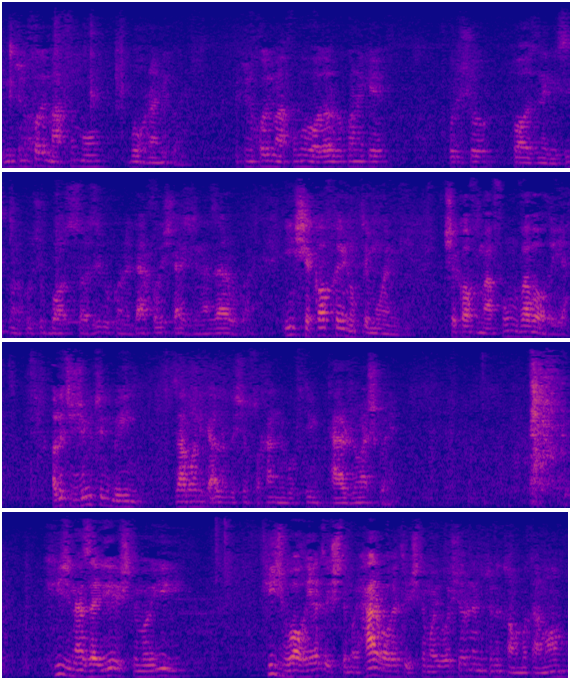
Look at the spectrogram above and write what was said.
که می‌تونه خود مفهوم رو بحرانی کنه. می‌تونه خود مفهوم رو وادار بکنه که خودش رو بازنویسی کنه خودش رو بازسازی بکنه در خودش تجدید نظر بکنه. این شکاف خیلی نکته مهمیه. شکاف مفهوم و واقعیت. حالا چجوری می‌تونیم به این زبانی که الان داشتیم سخن می‌گفتیم ترجمهش کنیم؟ هیچ نظریه اجتماعی هیچ واقعیت اجتماعی هر واقعیت اجتماعی باشه رو نمی‌تونه تام و تمام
